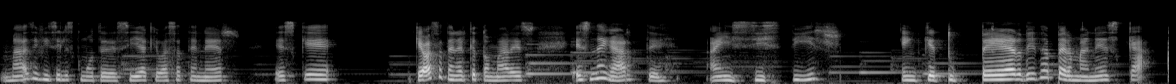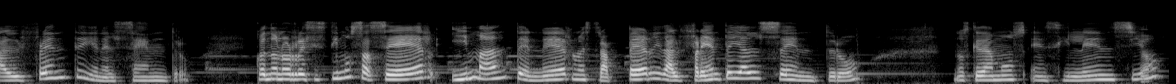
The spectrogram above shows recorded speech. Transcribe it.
más difíciles, como te decía, que vas a tener es que, que vas a tener que tomar es, es negarte a insistir en que tu pérdida permanezca al frente y en el centro cuando nos resistimos a hacer y mantener nuestra pérdida al frente y al centro, nos quedamos en silencio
